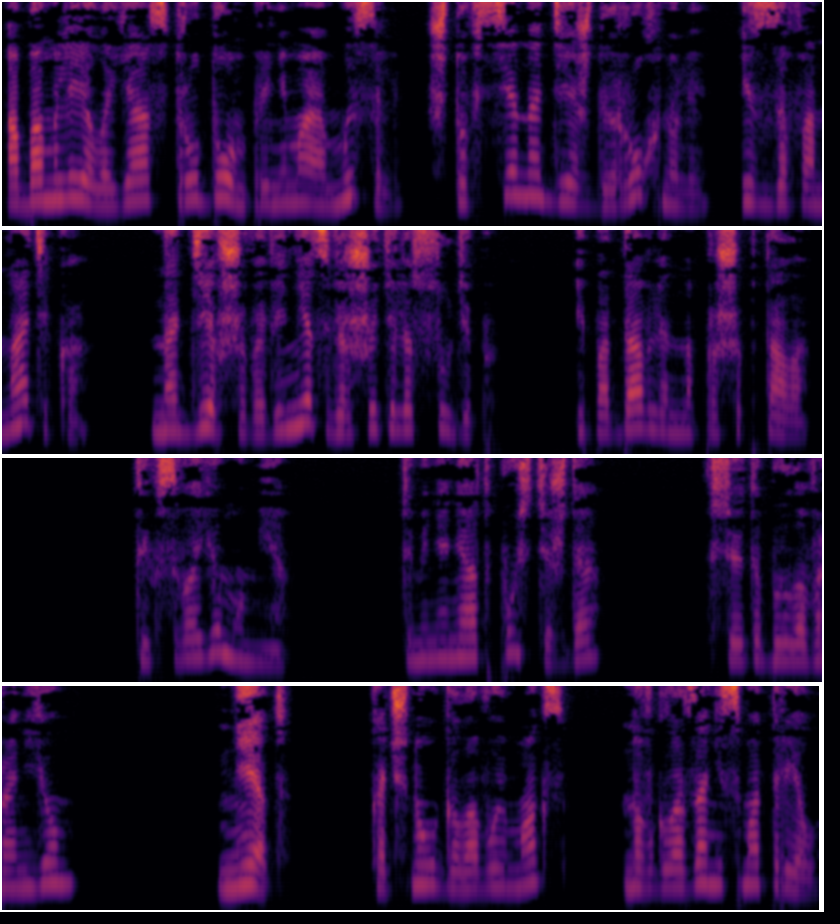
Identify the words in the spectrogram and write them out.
Обомлела я, с трудом принимая мысль, что все надежды рухнули из-за фанатика, надевшего венец вершителя судеб, и подавленно прошептала. «Ты в своем уме? Ты меня не отпустишь, да? Все это было враньем?» «Нет!» — качнул головой Макс, но в глаза не смотрел.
